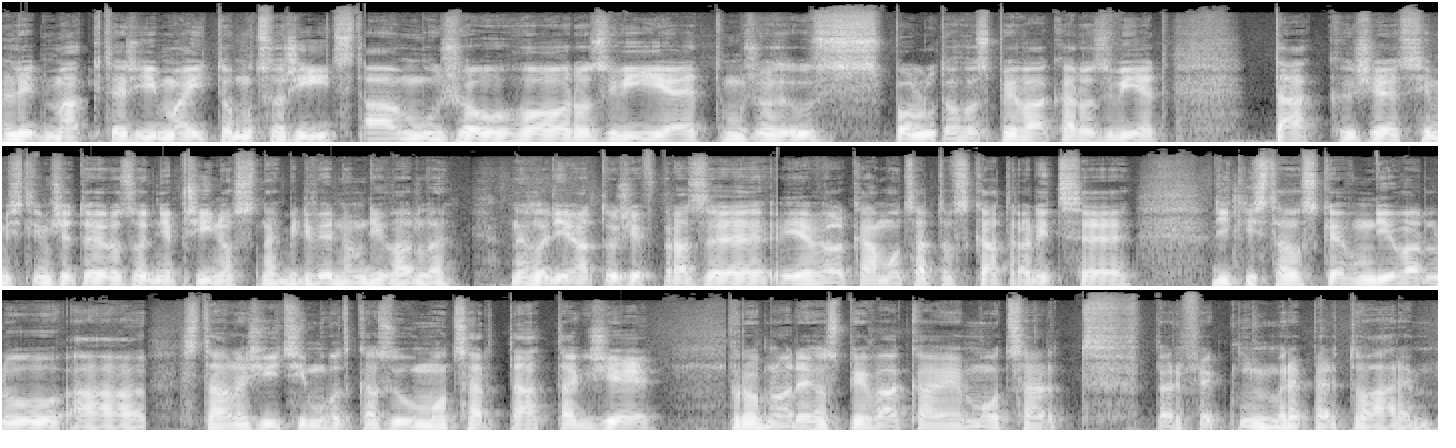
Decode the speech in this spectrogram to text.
lidma, kteří mají tomu co říct a můžou ho rozvíjet, můžou spolu toho zpěváka rozvíjet tak, že si myslím, že to je rozhodně přínosné být v jednom divadle. Nehledě na to, že v Praze je velká mozartovská tradice díky Stavovskému divadlu a stále žijícímu odkazu Mozarta, takže pro mladého zpěváka je Mozart perfektním repertoárem.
